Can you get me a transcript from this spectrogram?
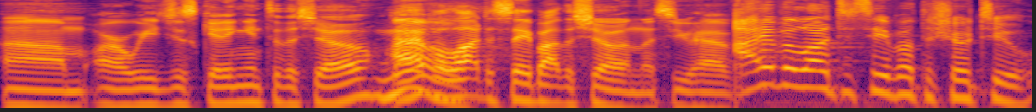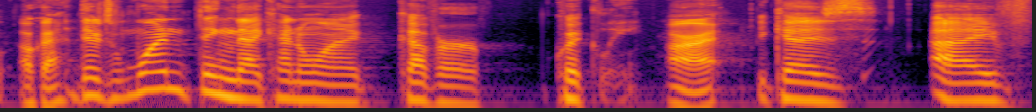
Um, are we just getting into the show? I have a lot to say about the show, unless you have. I have a lot to say about the show too. Okay. There's one thing that I kind of want to cover quickly All right. because I've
